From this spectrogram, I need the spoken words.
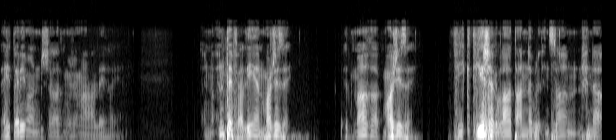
هي تقريبا الشغلات مجمع عليها يعني إنه أنت فعليا معجزة دماغك معجزة. في كتير شغلات عنا بالإنسان نحن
